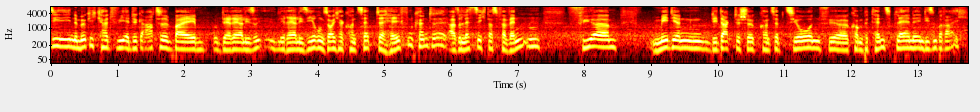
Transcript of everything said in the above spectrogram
Sie eine Möglichkeit, wie Educate bei der Realisierung solcher Konzepte helfen könnte? Also lässt sich das verwenden für mediendidaktische Konzeption, für Kompetenzpläne in diesem Bereich?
